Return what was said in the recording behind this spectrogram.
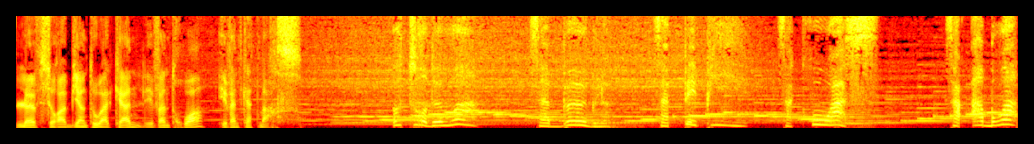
l'œuvre sera bientôt à Cannes les 23 et 24 mars. Autour de moi, ça beugle, ça pépille, ça coasse, ça aboie.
